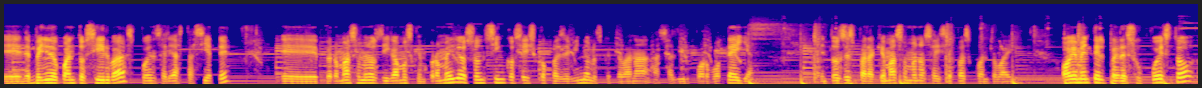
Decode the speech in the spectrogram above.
Eh, dependiendo de cuánto sirvas, pueden salir hasta 7. Eh, pero más o menos digamos que en promedio son 5 o 6 copas de vino los que te van a, salir por botella. Entonces, para que más o menos ahí sepas cuánto va a ir. Obviamente el presupuesto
